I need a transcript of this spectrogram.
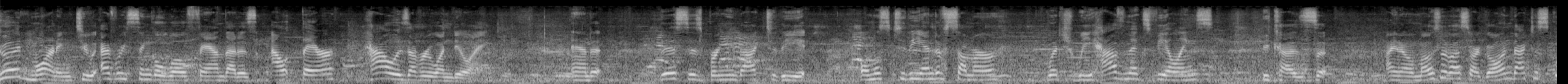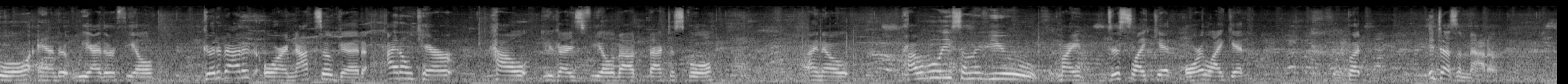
Good morning to every single WOA fan that is out there. How is everyone doing? And this is bringing back to the almost to the end of summer, which we have mixed feelings because I know most of us are going back to school and we either feel good about it or not so good. I don't care how you guys feel about back to school. I know probably some of you might dislike it or like it, but it doesn't matter.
